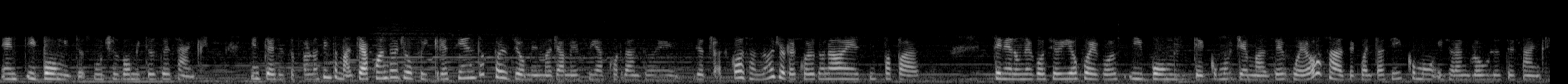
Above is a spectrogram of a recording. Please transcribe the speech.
Y vómitos, muchos vómitos de sangre. Entonces, estos fueron los síntomas. Ya cuando yo fui creciendo, pues yo misma ya me fui acordando de, de otras cosas, ¿no? Yo recuerdo una vez mis papás tenían un negocio de videojuegos y vomité como yemas de huevos, o se cuenta así, como y eran glóbulos de sangre.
